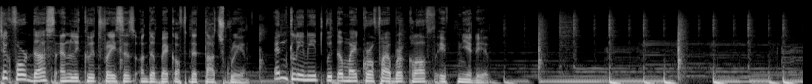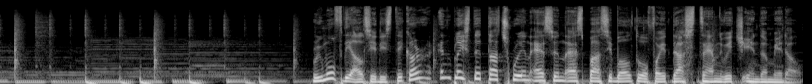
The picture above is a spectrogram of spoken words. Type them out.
Check for dust and liquid traces on the back of the touchscreen, and clean it with a microfiber cloth if needed. Remove the LCD sticker and place the touchscreen as soon as possible to avoid dust sandwich in the middle.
